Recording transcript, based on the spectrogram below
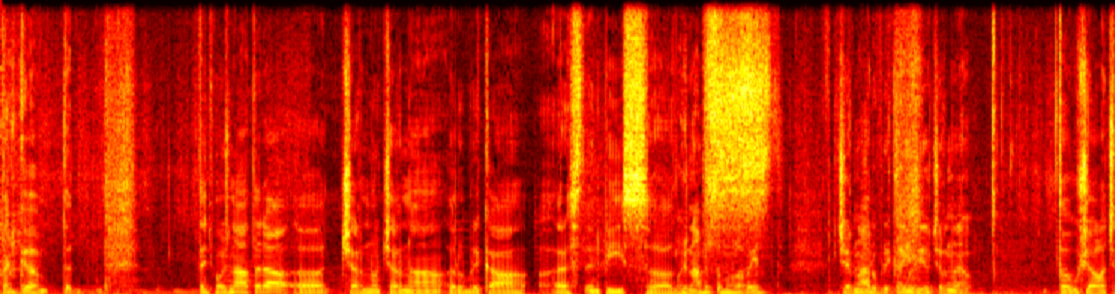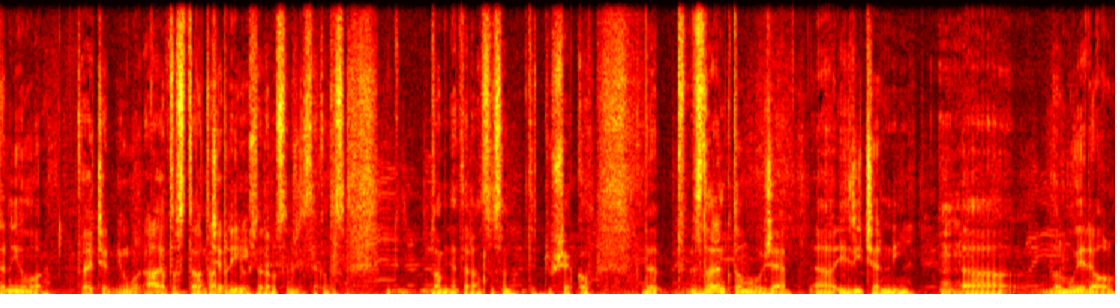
tak uh, te, teď možná teda uh, černo-černá rubrika Rest in Peace. Možná by to mohla být černá rubrika Jiřího Černého. To už je ale černý humor. To je černý humor, ale A to pan trapný, už teda musím říct, jako to za mě teda, co jsem teď už jako, vzhledem k tomu, že uh, Jiří Černý uh, byl můj idol,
